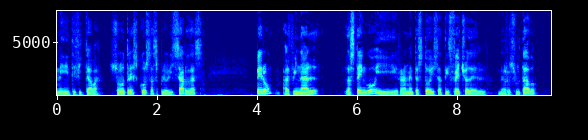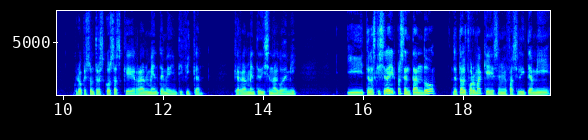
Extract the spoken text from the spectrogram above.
me identificaba solo tres cosas, priorizarlas, pero al final las tengo y realmente estoy satisfecho del, del resultado. Creo que son tres cosas que realmente me identifican, que realmente dicen algo de mí. Y te las quisiera ir presentando de tal forma que se me facilite a mí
